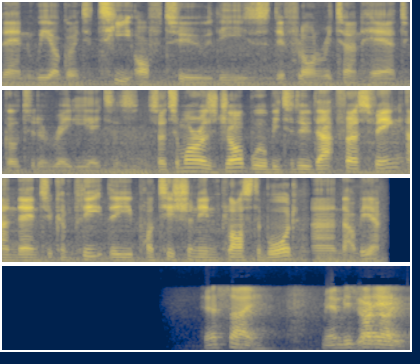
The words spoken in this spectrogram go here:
then we are going to tee off to these the flow and return here to go to the radiators so tomorrow's job will be to do that first thing and then to complete the partitioning plasterboard and that'll be it yes I man Mr. Yeah, guy.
